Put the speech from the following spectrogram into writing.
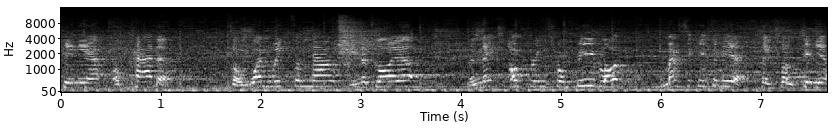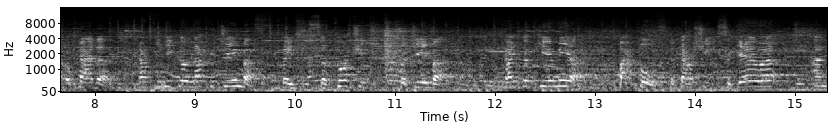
Kinya Okada. So one week from now in Nagoya, the next offerings from B Block, Masa Kitamiya takes on Kinya Okada. Katsuhiko Nakajima faces Satoshi Kojima. Kaito Kiyomiya battles Takashi Sugiura and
